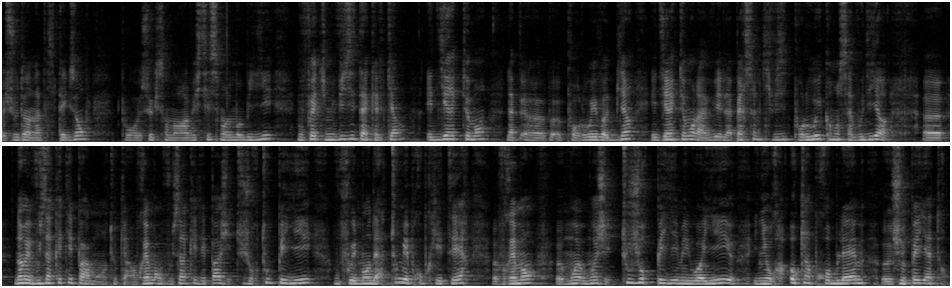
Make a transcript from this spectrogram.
je vous donne un petit exemple pour ceux qui sont dans l'investissement immobilier, vous faites une visite à quelqu'un et directement, euh, pour louer votre bien, et directement la, personne qui visite pour louer commence à vous dire euh, Non, mais vous inquiétez pas, moi en tout cas, vraiment, vous inquiétez pas, j'ai toujours tout payé, vous pouvez demander à tous mes propriétaires, euh, vraiment, moi, moi j'ai toujours payé mes loyers, il n'y aura aucun problème, je paye à temps.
